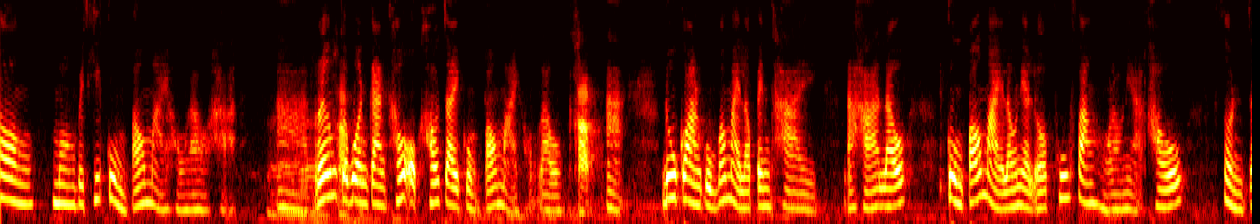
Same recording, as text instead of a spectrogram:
ลองมองไปที่กลุ่มเป้าหมายของเราค่ะเริ่มกระบวนการเข้าอกเข้าใจกลุ่มเป้าหมายของเราครับดูก่อนกลุ่มเป้าหมายเราเป็นใครนะคะ แล้วกลุ่มเป้าหมายเราเนี่ยหรือว่าผู้ฟังของเราเนี่ยเขาสนใจ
